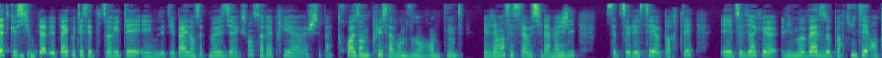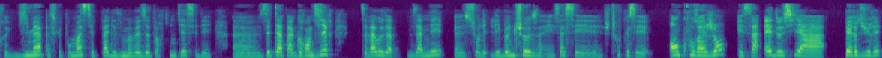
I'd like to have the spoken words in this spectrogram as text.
Peut-être que si mhm. vous n'avez pas écouté cette autorité et vous n'étiez pas dans cette mauvaise direction, ça aurait pris, euh, je sais pas, trois ans de plus avant de vous en rendre compte. Évidemment, c'est ça aussi la magie, c'est de se laisser euh, porter et de se dire que les mauvaises opportunités, entre guillemets, parce que pour moi, c'est pas des mauvaises opportunités, c'est des euh, étapes à grandir, ça va vous, amener sur les, bonnes choses. Et ça, c'est, je trouve que c'est encourageant et ça aide aussi à perdurer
